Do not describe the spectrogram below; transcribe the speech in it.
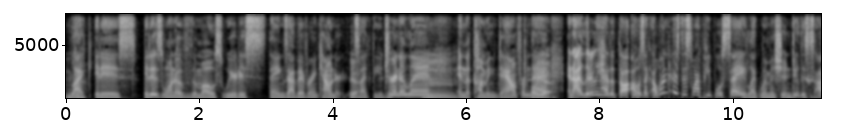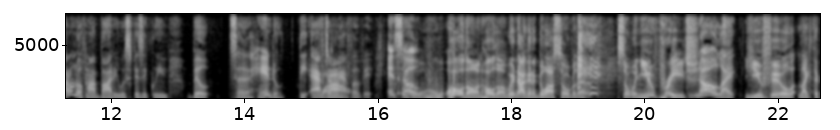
Like it is it is one of the most weirdest things I've ever encountered. It's like the adrenaline Mm. and the coming down from Oh, that. yeah. And I literally had the thought, I was like, I wonder is this why people say like women shouldn't do this? Because I don't know if my body was physically built to handle the aftermath Wow. of it. And so hold on, hold on. We're not going to gloss over that. so when you preach, no, like you feel like the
